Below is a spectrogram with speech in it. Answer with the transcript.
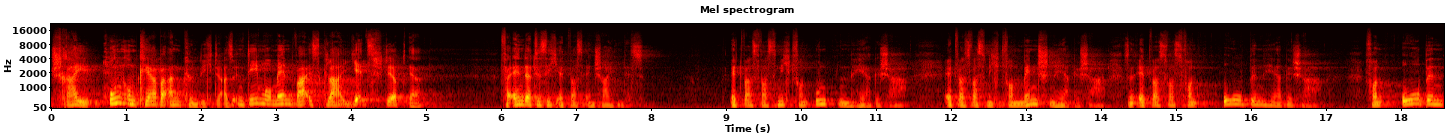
Schrei unumkehrbar ankündigte, also in dem Moment war es klar, jetzt stirbt er, veränderte sich etwas Entscheidendes. Etwas, was nicht von unten her geschah, etwas, was nicht vom Menschen her geschah, sondern etwas, was von oben her geschah. Von oben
